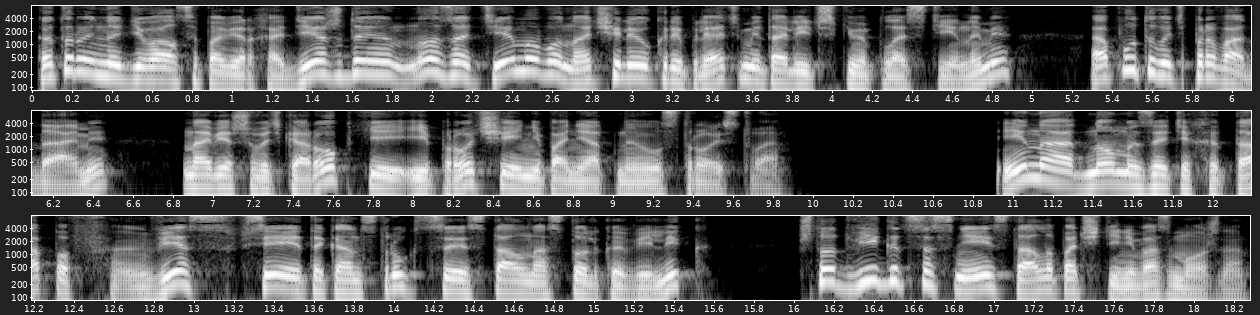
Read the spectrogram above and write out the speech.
который надевался поверх одежды, но затем его начали укреплять металлическими пластинами, опутывать проводами, навешивать коробки и прочие непонятные устройства. И на одном из этих этапов вес всей этой конструкции стал настолько велик, что двигаться с ней стало почти невозможно.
